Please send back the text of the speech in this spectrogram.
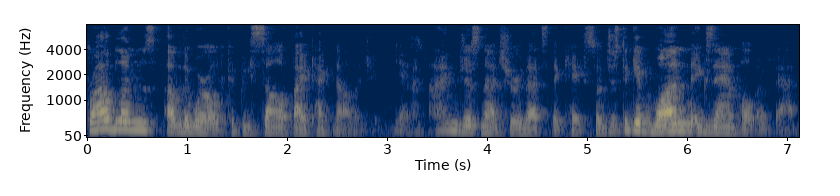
problems of the world could be solved by technology Yes. I'm just not sure that's the case. So, just to give one example of that,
